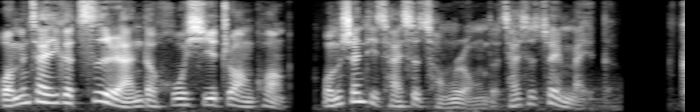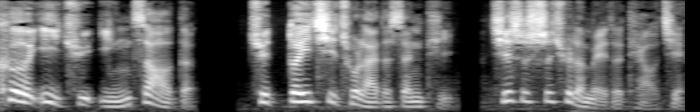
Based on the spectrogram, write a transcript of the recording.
我们在一个自然的呼吸状况，我们身体才是从容的，才是最美的。刻意去营造的、去堆砌出来的身体，其实失去了美的条件。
